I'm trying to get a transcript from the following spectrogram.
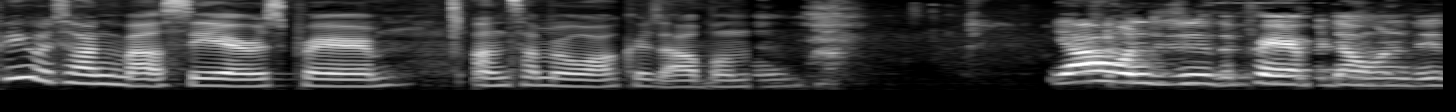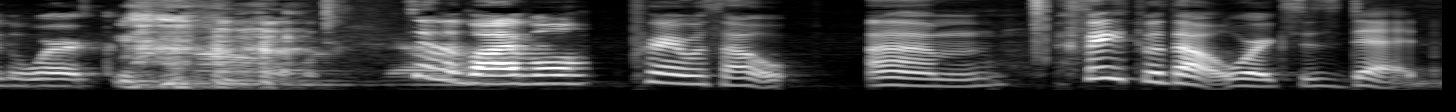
people were talking about Ciara's prayer on Summer Walker's album. Y'all want to do the prayer, but don't want to do the work. It's in the Bible. Prayer without um faith without works is dead.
